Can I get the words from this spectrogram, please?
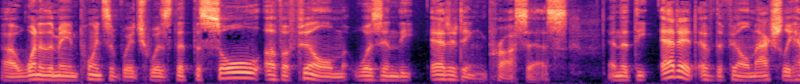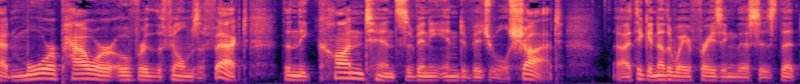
Uh, one of the main points of which was that the soul of a film was in the editing process, and that the edit of the film actually had more power over the film's effect than the contents of any individual shot. Uh, I think another way of phrasing this is that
